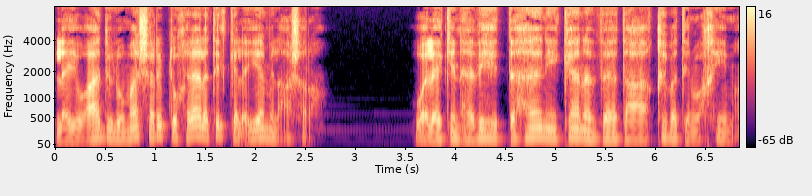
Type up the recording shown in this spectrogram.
لا يعادل ما شربت خلال تلك الأيام العشرة. ولكن هذه التهاني كانت ذات عاقبة وخيمة.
